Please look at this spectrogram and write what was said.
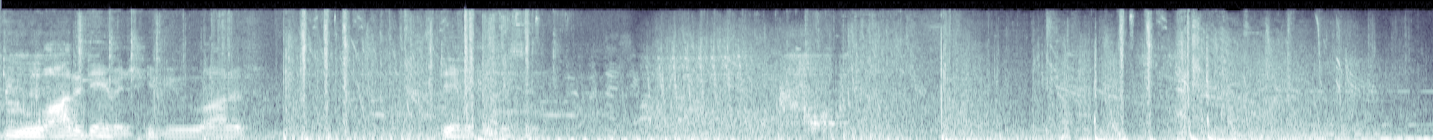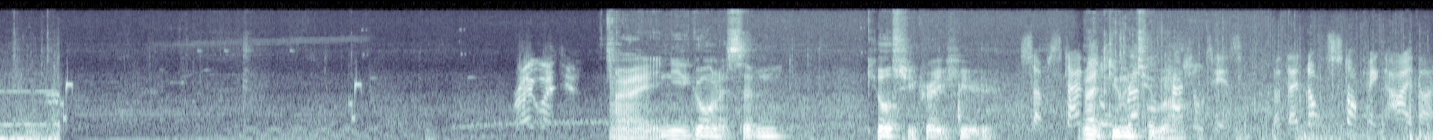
do a lot of damage, give you a lot of damage resistance. Right with you. Alright, I need to go on a 7 kill streak right here. I'm not doing too well. casualties, but they're not stopping either.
